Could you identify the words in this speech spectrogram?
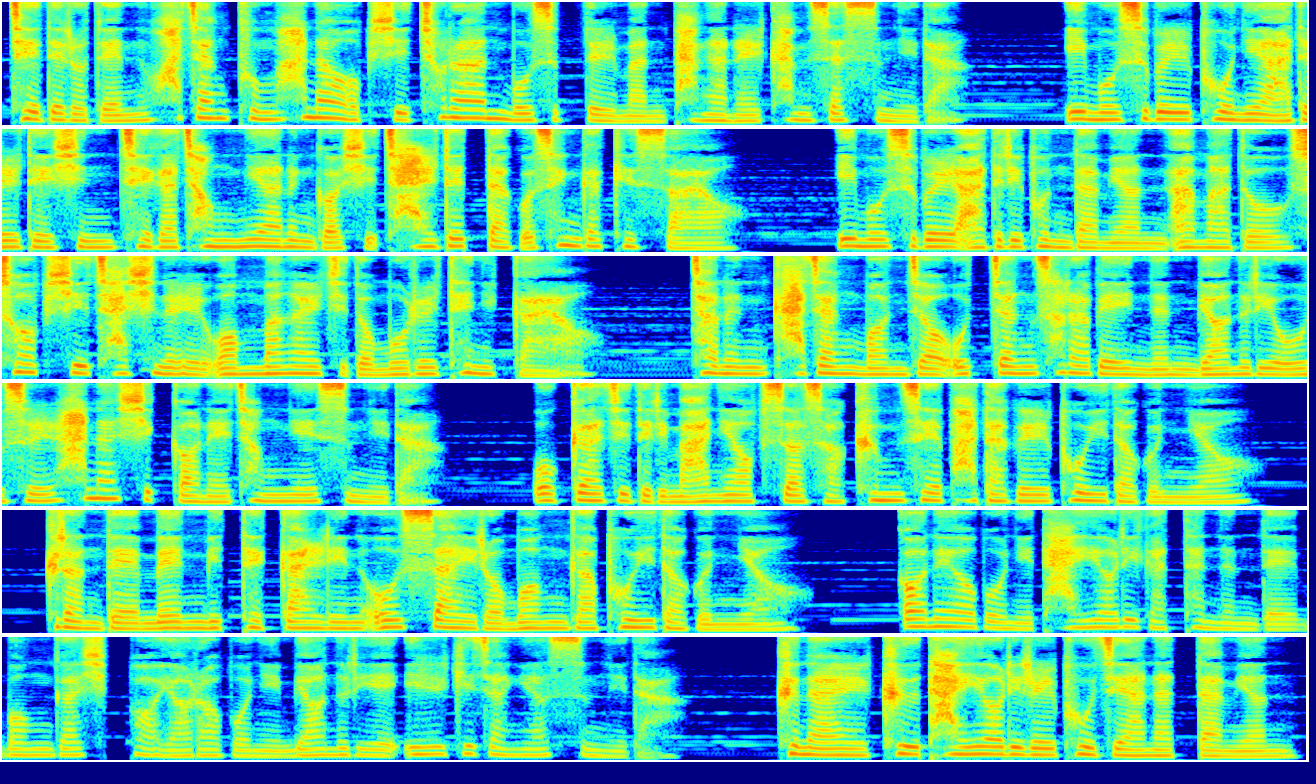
제대로 된 화장품 하나 없이 초라한 모습들만 방안을 감쌌습니다. 이 모습을 보니 아들 대신 제가 정리하는 것이 잘 됐다고 생각했어요. 이 모습을 아들이 본다면 아마도 수없이 자신을 원망할지도 모를 테니까요. 저는 가장 먼저 옷장 서랍에 있는 며느리 옷을 하나씩 꺼내 정리했습니다. 옷가지들이 많이 없어서 금세 바닥을 보이더군요. 그런데 맨 밑에 깔린 옷 사이로 뭔가 보이더군요. 꺼내어 보니 다이어리 같았는데 뭔가 싶어 열어보니 며느리의 일기장이었습니다. 그날 그 다이어리를 보지 않았다면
